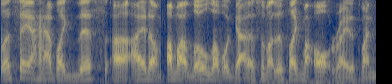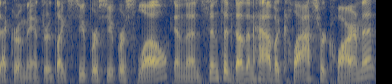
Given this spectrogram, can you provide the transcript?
Let's say I have like this uh, item on my low level guy. This is, my, this is like my alt, right? It's my necromancer. It's like super, super slow. And then since it doesn't have a class requirement,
